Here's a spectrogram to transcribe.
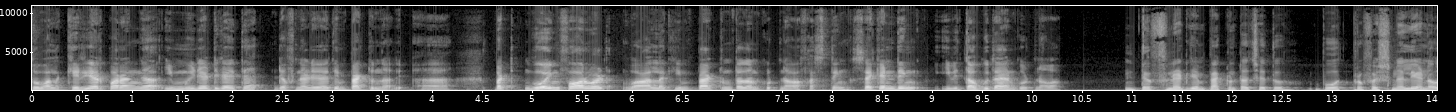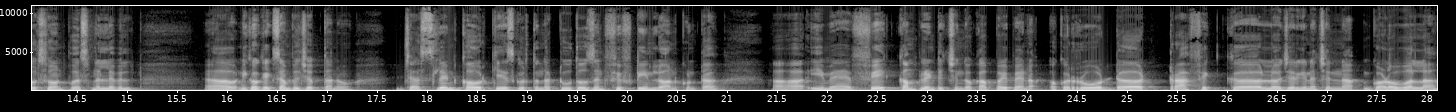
so వాళ్ళ కెరియర్ పరంగా ఇమ్మీడియట్గా అయితే డెఫినెట్గా అయితే ఇంపాక్ట్ ఉన్నది. బట్ గోయింగ్ ఫార్వర్డ్ వాళ్ళకి ఇంపాక్ట్ ఉంటుంది అనుకుంటున్నావా ఫస్ట్ థింగ్ సెకండ్ థింగ్ ఇవి తగ్గుతాయి అనుకుంటున్నావా? డెఫినెట్గా ఇంపాక్ట్ ఉంటుంది Chaitu. Both professionally and also on personal level నీకు ఒక ఎగ్జాంపుల్ చెప్తాను. జస్లిన్ కౌర్ కేస్ గుర్తుందా? టూ థౌజండ్ ఫిఫ్టీన్లో అనుకుంటా. Uh, ఈమె ఫేక్ కంప్లైంట్ ఇచ్చింది ఒక అబ్బాయి పైన. ఒక రోడ్ ట్రాఫిక్లో uh, uh, జరిగిన చిన్న గొడవ వల్ల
